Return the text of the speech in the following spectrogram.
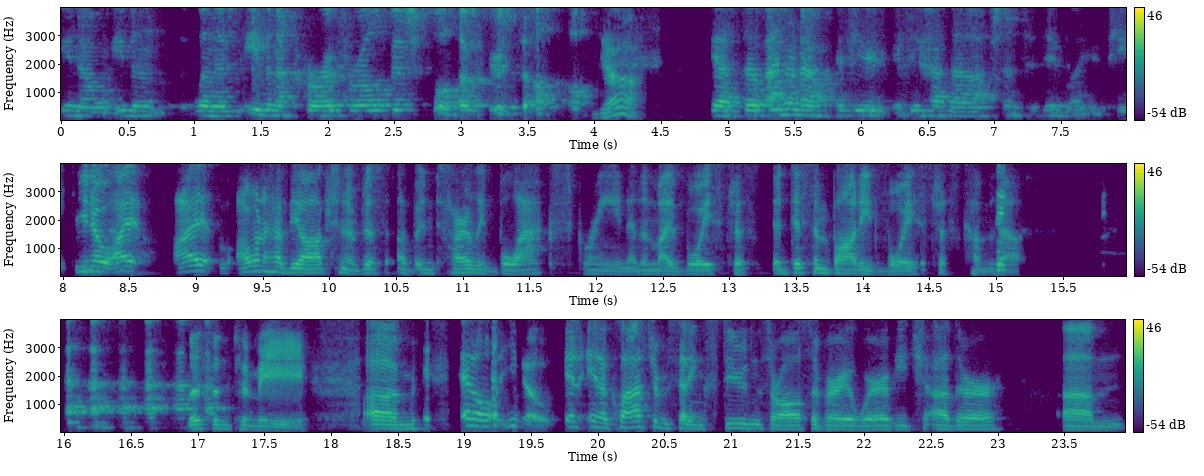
you know, even when there's even a peripheral visual of yourself. yeah Yeah, so I don't know if you if you have that option to do while you're teaching. you know i i i want to have the option of just an entirely black screen and then my voice just a disembodied voice just comes out Listen to me. Um, and all, you know, in, in a classroom setting, students are also very aware of each other. Um,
